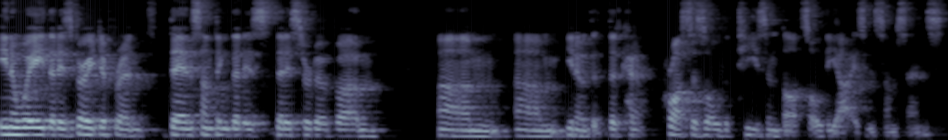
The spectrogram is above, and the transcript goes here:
in a way that is very different than something that is that is sort of, um, um, um, you know, that, that kind of crosses all the T's and dots all the I's in some sense.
